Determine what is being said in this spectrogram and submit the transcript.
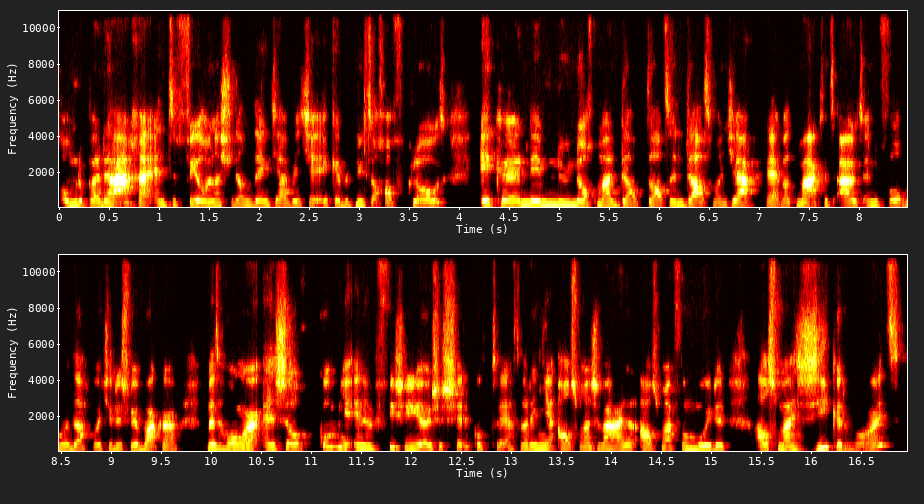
om de paar dagen en te veel. En als je dan denkt, ja, weet je, ik heb het nu toch al verkloot. Ik uh, neem nu nog maar dat, dat en dat. Want ja, hè, wat maakt het uit? En de volgende dag word je dus weer wakker met honger. En zo kom je in een vicieuze cirkel terecht. Waarin je alsmaar zwaarder, alsmaar vermoeider, alsmaar zieker wordt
